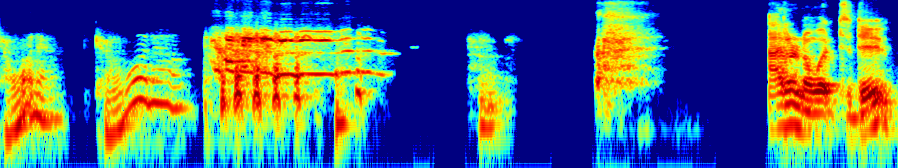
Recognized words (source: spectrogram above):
Come on out. Come on out. I don't know what to do.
